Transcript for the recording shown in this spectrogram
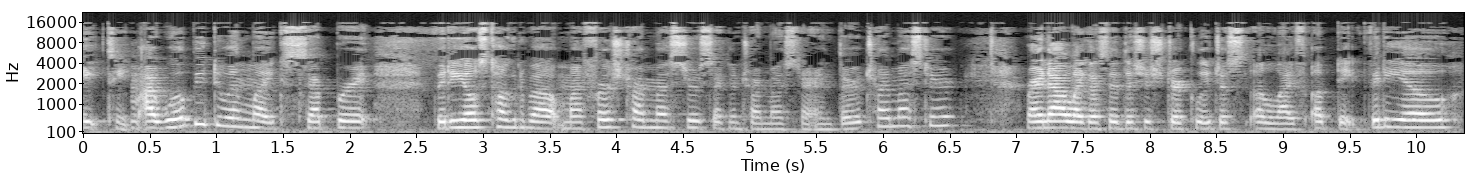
18. I will be doing like separate videos talking about my first trimester, second trimester, and third trimester. Right now, like I said, this is strictly just a life update video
